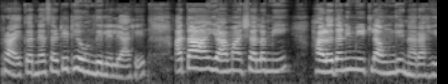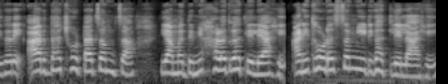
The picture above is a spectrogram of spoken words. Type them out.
फ्राय करण्यासाठी ठेवून दिलेले आहेत. आता या माशाला मी हळद आणि मीठ लावून घेणार आहे. तर एक अर्धा छोटा चमचा यामध्ये मी हळद घातलेली आहे आणि थोडंसं मीठ घातलेलं आहे.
